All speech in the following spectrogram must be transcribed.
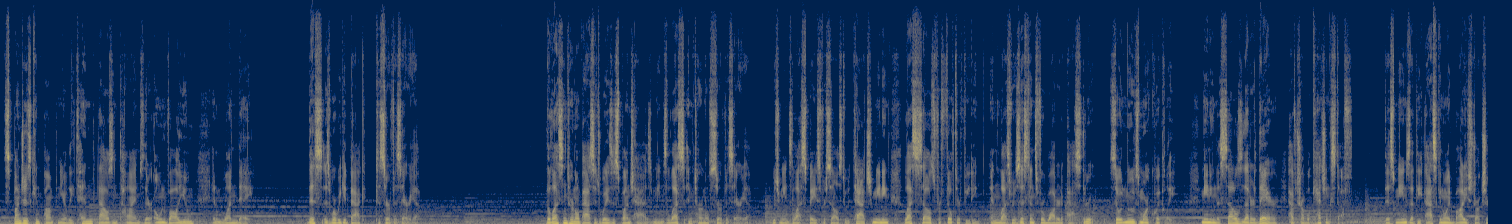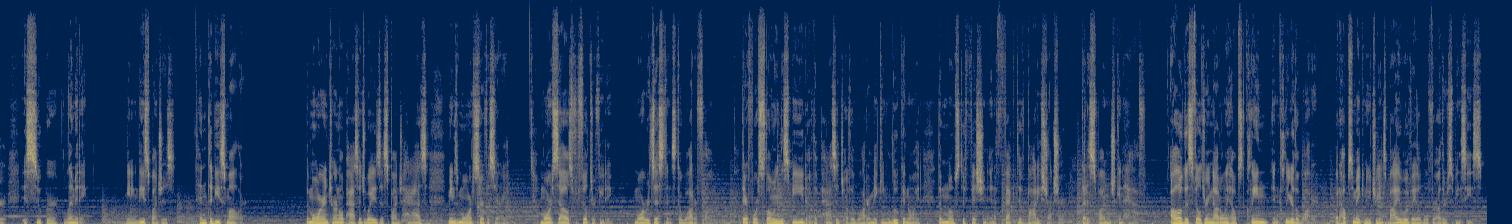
Sponges can pump nearly 10,000 times their own volume in one day. This is where we get back to surface area. The less internal passageways a sponge has means less internal surface area, which means less space for cells to attach, meaning less cells for filter feeding, and less resistance for water to pass through, so it moves more quickly, meaning the cells that are there have trouble catching stuff. This means that the asconoid body structure is super limiting, meaning these sponges tend to be smaller. The more internal passageways a sponge has means more surface area, more cells for filter feeding, more resistance to water flow, therefore slowing the speed of the passage of the water, making leuconoid the most efficient and effective body structure that a sponge can have. All of this filtering not only helps clean and clear the water, but helps to make nutrients bioavailable for other species.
